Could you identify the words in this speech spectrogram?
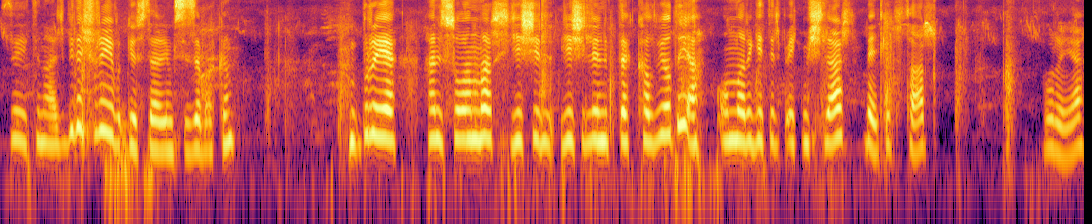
Zeytin ağacı. Bir de şurayı göstereyim size bakın. Buraya hani soğanlar yeşil yeşillenip de kalıyordu ya. Onları getirip ekmişler. Belki tutar. Buraya.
